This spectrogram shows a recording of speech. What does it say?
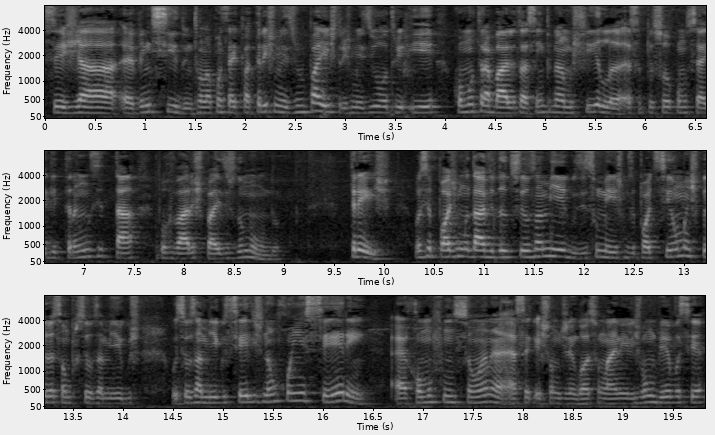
seja é, vencido. Então ela consegue ficar três meses num país, três meses em outro. E como o trabalho está sempre na mochila, essa pessoa consegue transitar por vários países do mundo. 3. Você pode mudar a vida dos seus amigos, isso mesmo. Você pode ser uma inspiração para os seus amigos. Os seus amigos, se eles não conhecerem é, como funciona essa questão de negócio online, eles vão ver você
